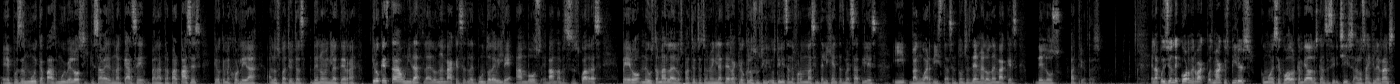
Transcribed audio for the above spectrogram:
eh, pues es muy capaz, muy veloz y que sabe desmarcarse para atrapar pases, creo que mejor le irá a los Patriotas de Nueva Inglaterra. Creo que esta unidad, la de los linebackers, es el punto débil de ambos, eh, ambas escuadras, pero me gusta más la de los Patriotas de Nueva Inglaterra. Creo que los utilizan de forma más inteligentes, versátiles y vanguardistas. Entonces, denme a los linebackers de los Patriotas. En la posición de cornerback, pues Marcus Peters, como ese jugador cambiado de los Kansas City Chiefs a Los Ángeles Rams,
